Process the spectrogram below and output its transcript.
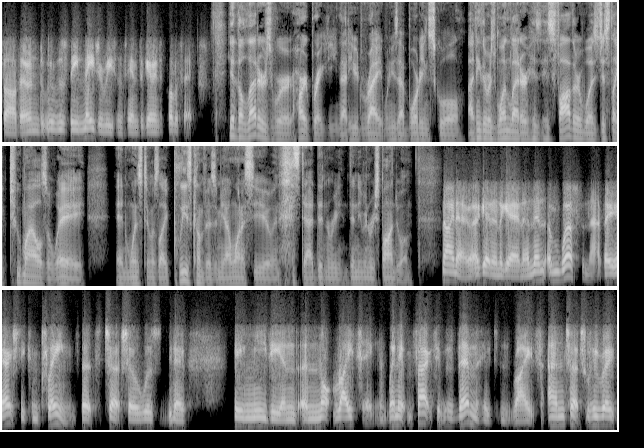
father, and it was the major reason for him to go into politics. Yeah, the letters were heartbreaking that he would write when he was at boarding school. I think there was one letter, his, his father was just like two miles away, and Winston was like, "Please come visit me. I want to see you." And his dad didn't re- didn't even respond to him. I know, again and again, and then and worse than that, they actually complained that Churchill was, you know, being needy and, and not writing, when it, in fact it was them who didn't write, and Churchill who wrote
